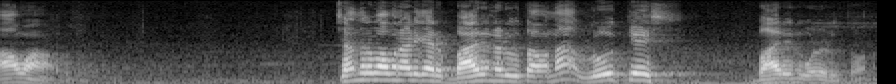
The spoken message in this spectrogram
ఆమె చంద్రబాబు నాయుడు గారి భార్యను అడుగుతా ఉన్నా లోకేష్ భార్యను కూడా అడుగుతా ఉన్నా.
